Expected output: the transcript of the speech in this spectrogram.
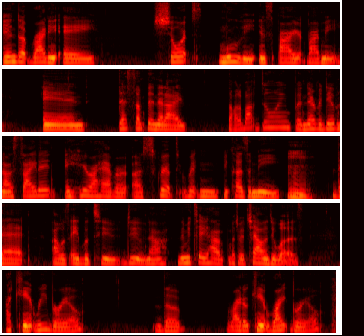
ended up writing a short movie inspired by me. And that's something that I thought about doing, but never did when I was sighted. And here I have a, a script written because of me Mm. That I was able to do. Now, let me tell you how much of a challenge it was. I can't read Braille. The writer can't write Braille.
